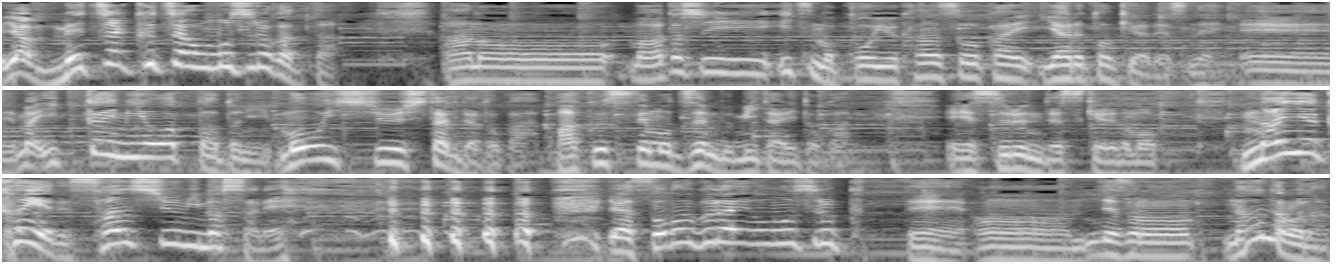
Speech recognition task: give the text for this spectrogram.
いや、めちゃくちゃ面白かった。あのー、まあ、私、いつもこういう感想会やるときはですね、えー、まあ、一回見終わった後にもう一周したりだとか、バクステも全部見たりとか、えー、するんですけれども、なんやかんやで3周見ましたね。いや、そのぐらい面白くって、うん、で、その、なんだろうな、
